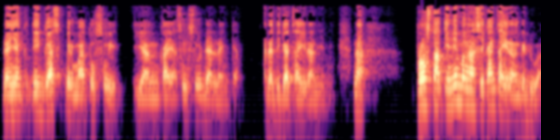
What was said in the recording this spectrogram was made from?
Dan yang ketiga spermatozoid yang kayak susu dan lengket. Ada tiga cairan ini. Nah, prostat ini menghasilkan cairan kedua.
